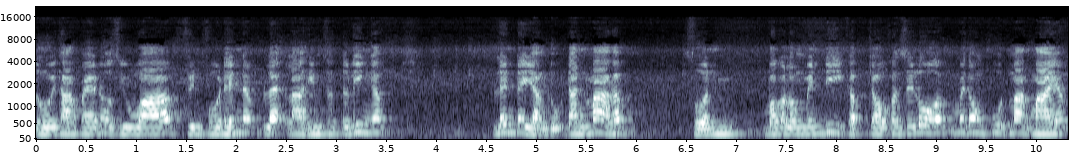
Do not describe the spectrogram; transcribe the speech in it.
โดยทางแปโดซิวารับฟินโฟเดนครับและลาฮิมสเตอร์ลิงครับ เล่นได้อย่างดุดันมากครับ ส่วน บอกาลองเมนดี้กับเจ้าคันเซโลครับไม่ต้องพูดมากมายครับ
